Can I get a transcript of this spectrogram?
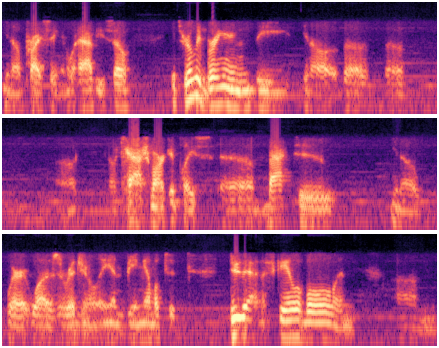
you know, pricing and what have you. So it's really bringing the, you know, the, the uh, you know, cash marketplace uh, back to, you know, where it was originally and being able to do that in a scalable and, um,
